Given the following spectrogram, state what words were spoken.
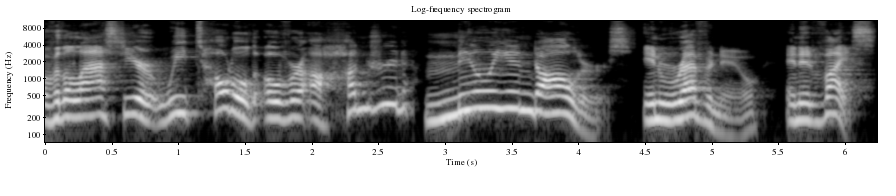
over the last year, we totaled over a hundred million dollars in revenue and advice.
